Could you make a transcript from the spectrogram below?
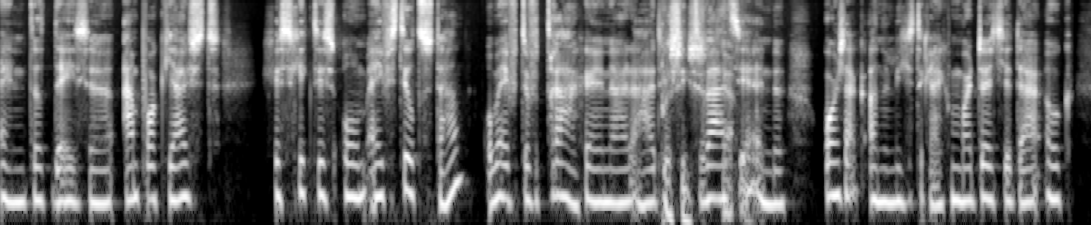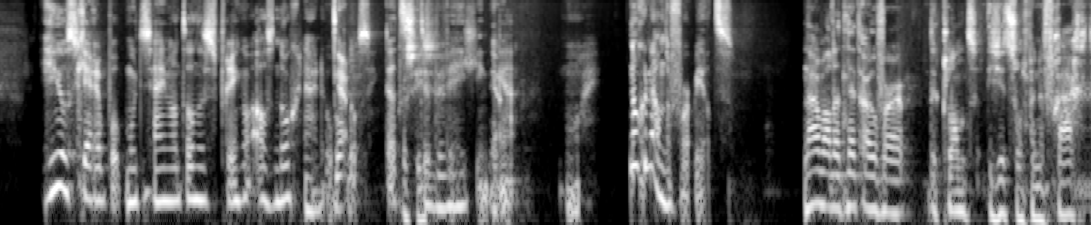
En dat deze aanpak juist geschikt is om even stil te staan. Om even te vertragen naar de huidige situatie en de oorzaakanalyse te krijgen. Maar dat je daar ook heel scherp op moet zijn, want anders springen we alsnog naar de oplossing. dat is de beweging. Ja. mooi. Nog een ander voorbeeld. Nou, we hadden het net over de klant die zit soms met een vraag.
